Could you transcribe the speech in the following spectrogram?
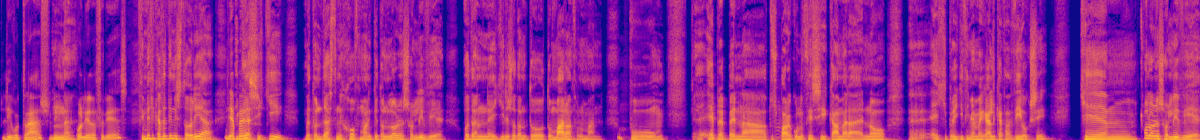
λίγο trash, λίγο Ναι. πολύ ελαφριές. Θυμήθηκα αυτή την ιστορία, Για την πες. κλασική, με τον Dustin Hoffman και τον Laurence Olivier, όταν ε, γυριζόταν το, το Marathon Man, που ε, έπρεπε να τους παρακολουθήσει η κάμερα ενώ ε, έχει προηγηθεί μια μεγάλη καταδίωξη και μ, ο Lawrence Olivier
